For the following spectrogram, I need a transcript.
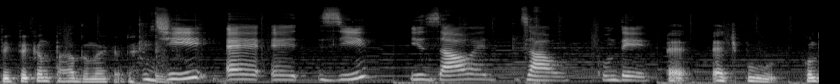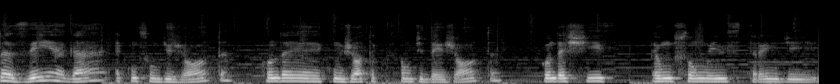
Tem que ser cantado, né, cara? Ji é, é Zi e Zao é Zao, com D. É tipo, quando é ZH é com som de J, quando é com J é com som de DJ, quando é X é um som meio estranho de,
